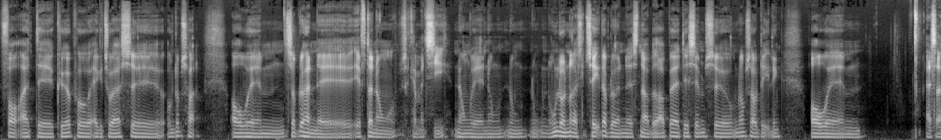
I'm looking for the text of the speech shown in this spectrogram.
for at øh, køre på Agitours øh, ungdomshold. Og øh, så blev han øh, efter nogle, så kan man sige, nogle, øh, nogle, nogle, nogle nogenlunde resultater, blev han øh, snoppet op af DSM's øh, ungdomsafdeling. Og øh, altså,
